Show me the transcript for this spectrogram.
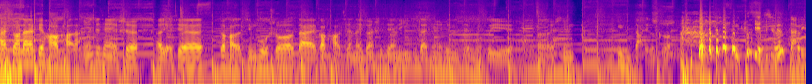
还是希望大家可以好好考的，因为之前也是呃有一些高考的经故说，在高考前的一段时间里一直在听野军的节目，所以呃野军嗯打了一个歌。也是打一个嗝。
